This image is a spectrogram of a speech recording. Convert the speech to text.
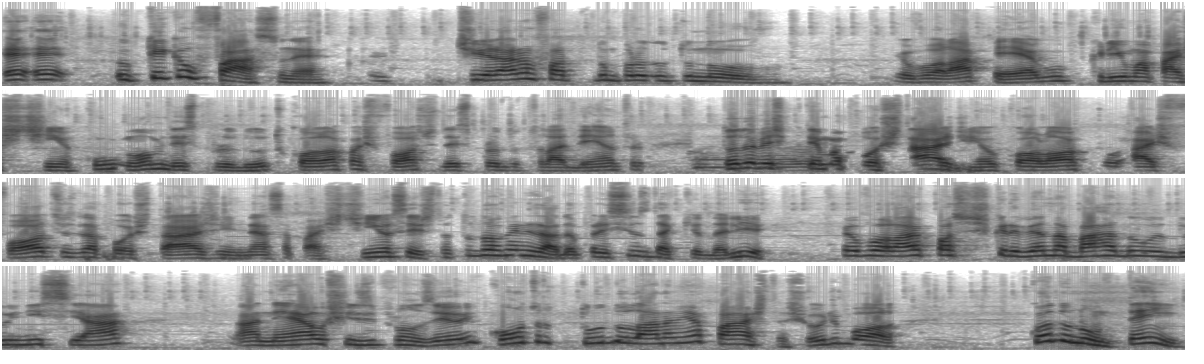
É, é- o que que eu faço, né? Tiraram foto de um produto novo. Eu vou lá, pego, crio uma pastinha com o nome desse produto, coloco as fotos desse produto lá dentro. Toda vez que tem uma postagem, eu coloco as fotos da postagem nessa pastinha, ou seja, está tudo organizado. Eu preciso daquilo dali, eu vou lá e posso escrever na barra do, do iniciar, anel, XYZ, eu encontro tudo lá na minha pasta. Show de bola. Quando não tem,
